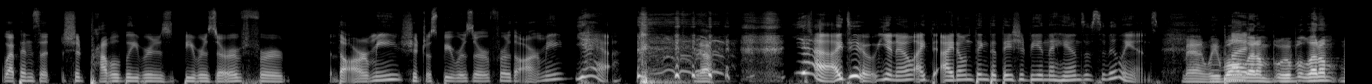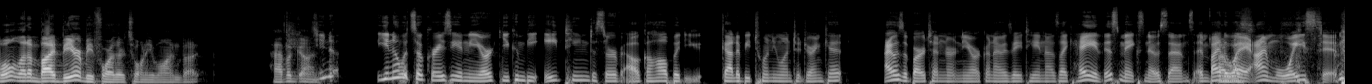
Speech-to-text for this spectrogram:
weapons that should probably res- be reserved for the army should just be reserved for the army? Yeah. Yeah. yeah, I do. You know, I I don't think that they should be in the hands of civilians. man, we won't But- let them we won't let them won't let them buy beer before they're 21, but have a gun. You know you know what's so crazy in New York? You can be 18 to serve alcohol, but you got to be 21 to drink it. I was a bartender in New York when I was 18. I was like, "Hey, this makes no sense." And by the way, I'm wasted.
